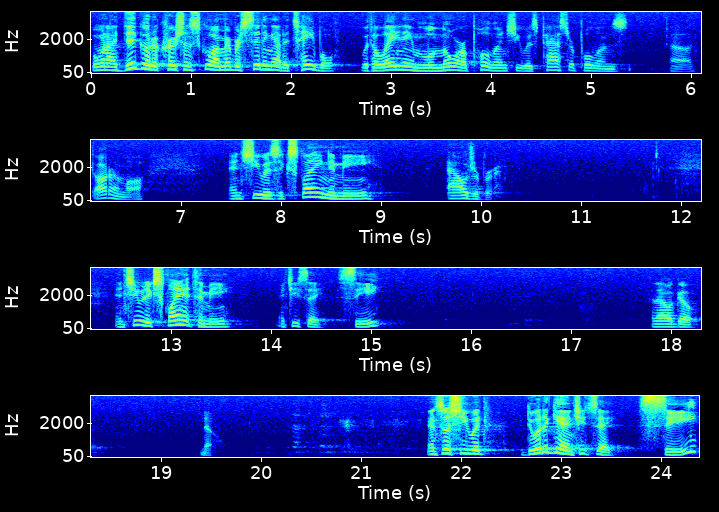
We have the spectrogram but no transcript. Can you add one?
But when I did go to Christian school, I remember sitting at a table with a lady named Lenora Pullen. She was Pastor Pullen's uh, daughter in law. And she was explaining to me algebra. And she would explain it to me, and she'd say, See? And I would go, No. And so she would do it again. She'd say, See?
